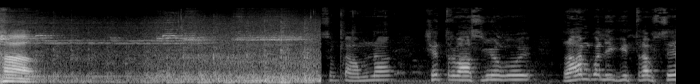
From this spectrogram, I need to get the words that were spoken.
हाँ। शुभकामना क्षेत्रवासियों को रामकली की तरफ़ से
